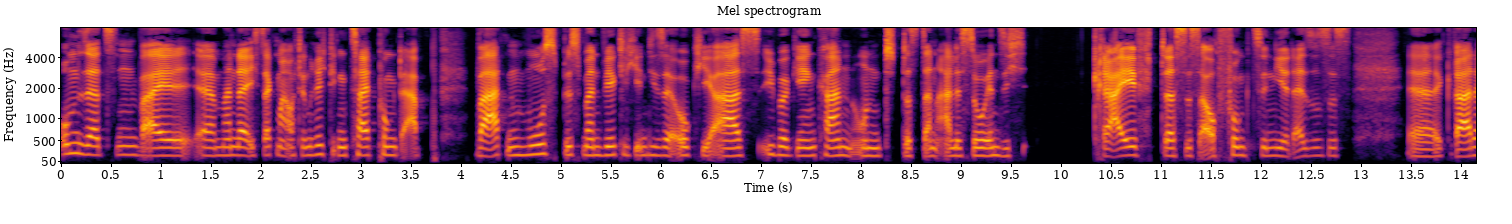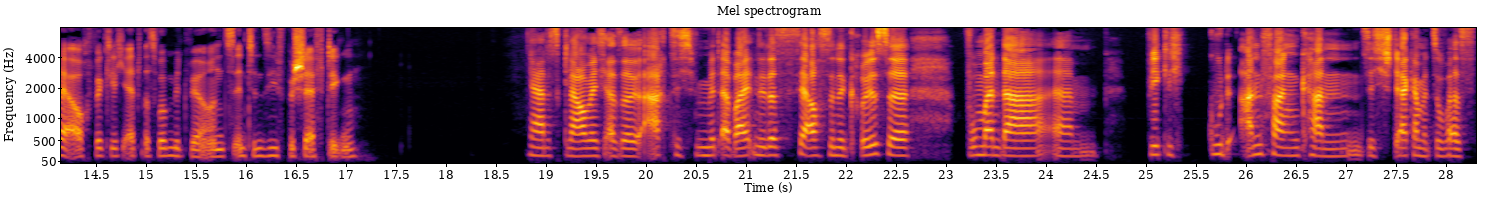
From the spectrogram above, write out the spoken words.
umsetzen, weil äh, man da, ich sag mal, auch den richtigen Zeitpunkt abwarten muss, bis man wirklich in diese OKRs übergehen kann und das dann alles so in sich greift, dass es auch funktioniert. Also es ist äh, gerade auch wirklich etwas, womit wir uns intensiv beschäftigen. Ja, das glaube ich. Also 80 Mitarbeitende, das ist ja auch so eine Größe, wo man da ähm, wirklich gut anfangen kann, sich stärker mit sowas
